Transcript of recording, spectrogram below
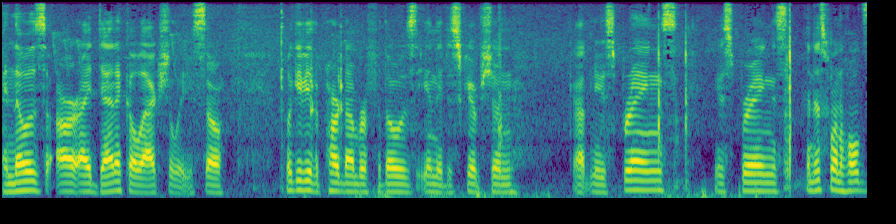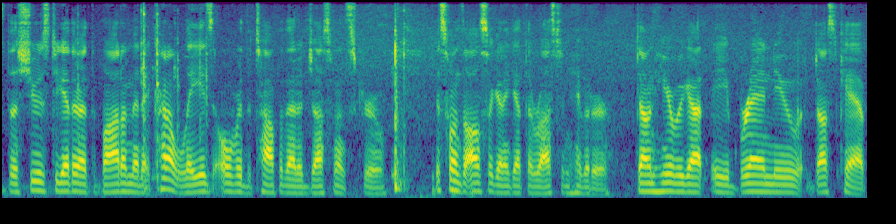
And those are identical actually. So we'll give you the part number for those in the description. Got new springs, new springs. And this one holds the shoes together at the bottom and it kind of lays over the top of that adjustment screw. This one's also going to get the rust inhibitor. Down here we got a brand new dust cap.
